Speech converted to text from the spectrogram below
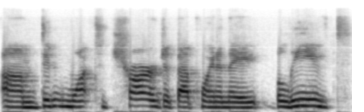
um, didn't want to charge at that point and they believed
